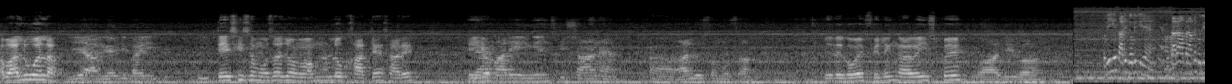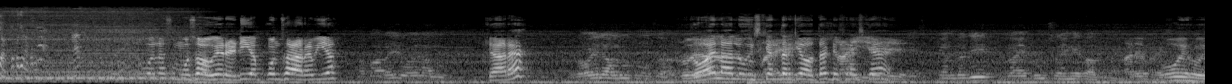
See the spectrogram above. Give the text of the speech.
अब आलू वाला? ये आ गया जी भाई। देसी समोसा जो हम हम लोग खाते हैं सारे। ठीक ये है। हमारे इंडियंस की शान है। हाँ। आलू समोसा। ये देखो भाई फिलिंग आ गई इस पे। वाह जी वाह। आलू वाला समोसा हो गया रेडी अब कौन सा आ रहा है भैया? अब आ रहा है रॉयल आलू। क्या आ रहा है? रॉयल आलू समोसा रॉयल आलू, इसके अंदर क्या होता है? difference क्या है? ये। इसके अंदर जी ड्राई फ्रूट्स रहेंगे साथ में। अरे ओए होए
